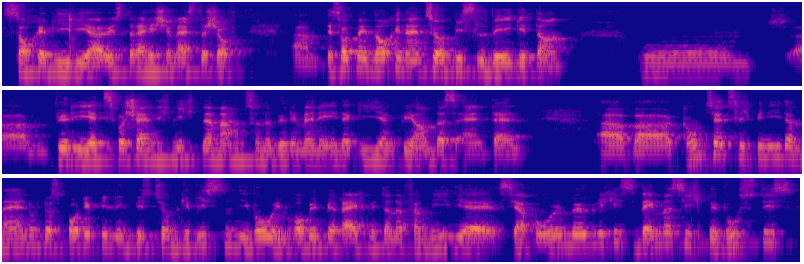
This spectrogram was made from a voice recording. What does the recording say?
Sache wie, wie eine österreichische Meisterschaft. Ähm, das hat mir im Nachhinein so ein bisschen wehgetan. Und ähm, würde ich jetzt wahrscheinlich nicht mehr machen, sondern würde meine Energie irgendwie anders einteilen. Aber grundsätzlich bin ich der Meinung, dass Bodybuilding bis zu einem gewissen Niveau im Hobbybereich mit einer Familie sehr wohl möglich ist, wenn man sich bewusst ist,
